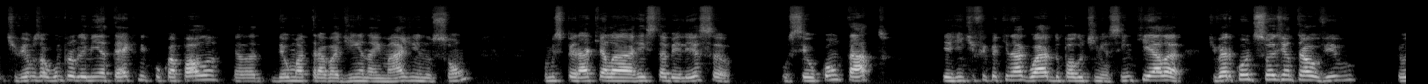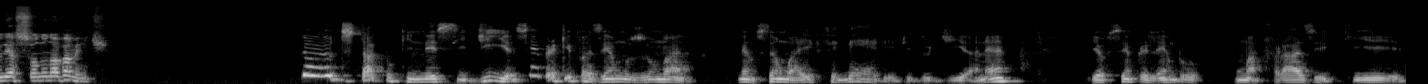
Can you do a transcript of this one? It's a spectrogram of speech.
tivemos algum probleminha técnico com a Paula, ela deu uma travadinha na imagem, no som. Vamos esperar que ela restabeleça o seu contato e a gente fica aqui na guarda do Paulo Tinha. Assim que ela tiver condições de entrar ao vivo, eu lhe assono novamente. Então, eu destaco que nesse dia, sempre aqui fazemos uma menção à efeméride do dia, né? Eu sempre lembro uma frase que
